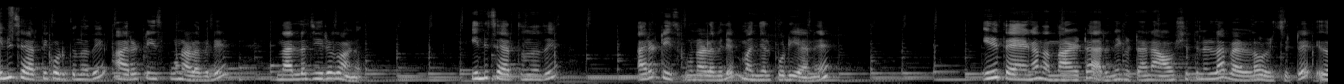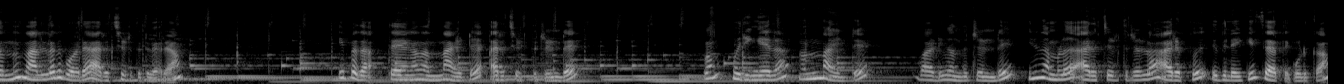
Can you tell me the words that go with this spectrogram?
ഇനി ചേർത്തി കൊടുക്കുന്നത് അര ടീസ്പൂൺ അളവിൽ നല്ല ജീരകമാണ്. ഇനി ചേർത്തുന്നത് അര ടീസ്പൂൺ അളവിൽ മഞ്ഞൾപ്പൊടിയാണ്. ഇനി തേങ്ങ നന്നായിട്ട് അരഞ്ഞ് കിട്ടാൻ ആവശ്യത്തിനുള്ള വെള്ളം ഒഴിച്ചിട്ട് ഇതൊന്ന് നല്ലതുപോലെ അരച്ചെടുത്തിട്ട് വരാം. ഇപ്പോൾ ഇതാ തേങ്ങ നന്നായിട്ട് അരച്ചെടുത്തിട്ടുണ്ട്. ഇപ്പം മുരിങ്ങയില നന്നായിട്ട് വാടി വന്നിട്ടുണ്ട്. ഇനി നമ്മൾ അരച്ചെടുത്തിട്ടുള്ള അരപ്പ് ഇതിലേക്ക് ചേർത്ത് കൊടുക്കാം.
